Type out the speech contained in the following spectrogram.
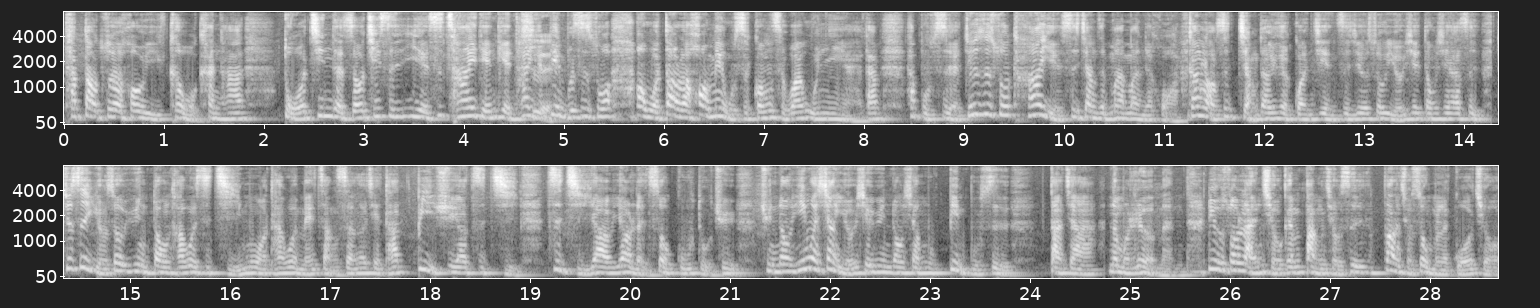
他到最后一刻，我看他。夺金的时候，其实也是差一点点，他也并不是说哦，我到了后面五十公尺，我要稳你啊，他他不是，就是说他也是这样子慢慢的滑。刚老师讲到一个关键字，就是说有一些东西它是，就是有时候运动它会是寂寞，它会没掌声，而且他必须要自己自己要要忍受孤独去去弄，因为像有一些运动项目并不是。大家那么热门，例如说篮球跟棒球是，棒球是我们的国球，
